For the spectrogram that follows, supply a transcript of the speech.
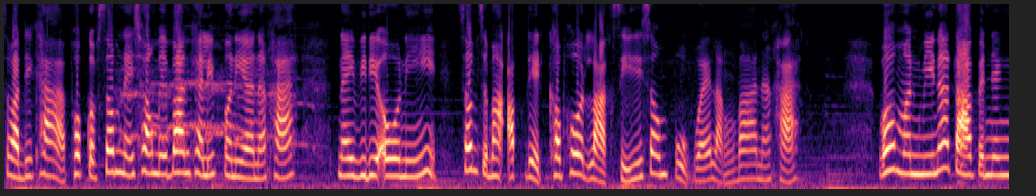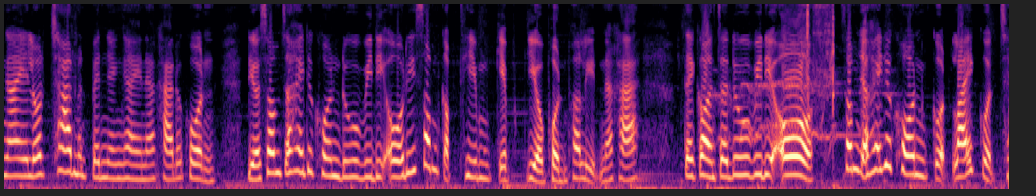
สวัสดีค่ะ พบกับส้มในช่องแม่บ้านแคลิฟอร์เนียนะคะ ในวิดีโอนี้ส้มจะมาอัปเดตข้าวโพดหลากสีที่ส้มปลูกไว้หลังบ้านนะคะ ว่ามันมีหน้าตาเป็นยังไงรสชาติมันเป็นยังไงนะคะ ทุกคน เดี๋ยวส้มจะให้ทุกคนดูวิดีโอที่ส้มกับทีมเก็บเกี่ยวผลผลิตนะคะ แต่ก่อนจะดูวิดีโอ ส้มอยากให้ทุกคนกดไลค์กดแช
